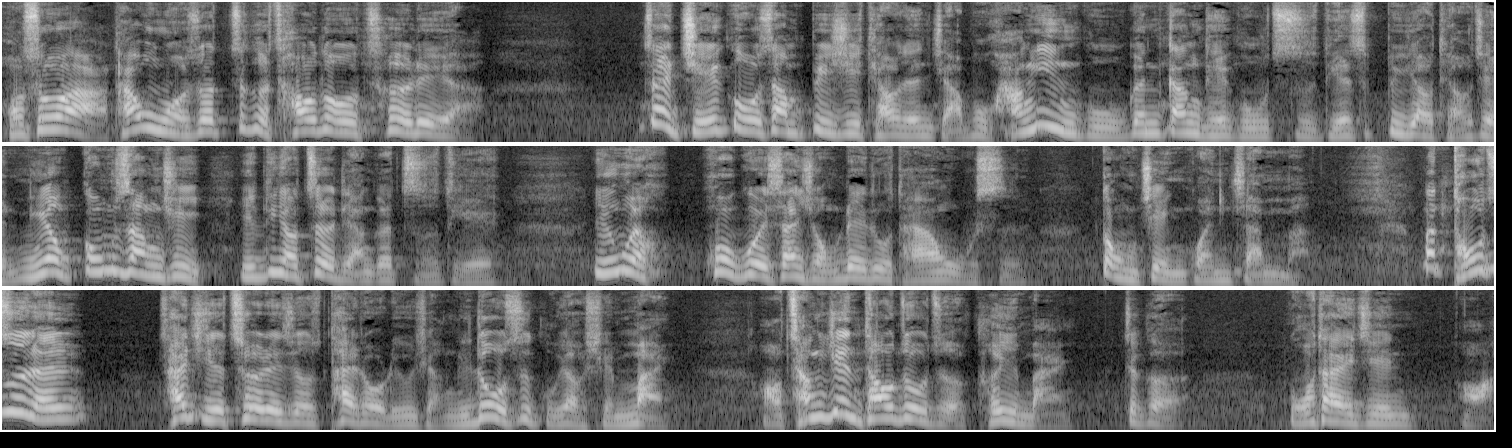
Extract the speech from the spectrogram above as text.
我说啊，他问我说这个操作策略啊。在结构上必须调整脚步，航运股跟钢铁股止跌是必要条件。你要攻上去，一定要这两个止跌，因为货柜三雄列入台湾五十，洞见观瞻嘛。那投资人采取的策略就是太弱留强，你弱势股要先卖。好，长线操作者可以买这个国泰金啊，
